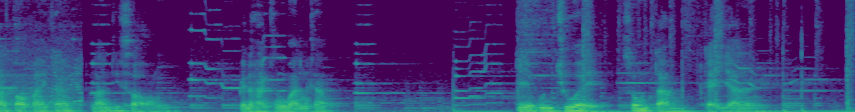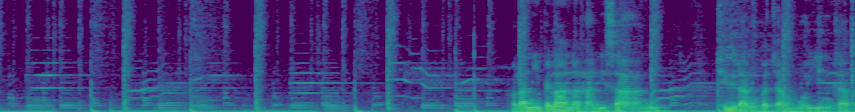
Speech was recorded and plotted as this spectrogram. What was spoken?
ร้านต่อไปครับ ร้านที่สองเป็นอาหารกลางวันครับ เจ๊บุญช่วย ส้มตำไก่ย่าง ร้านนี้เป็นร้านอาหารอีสาน ชื่อดังประจำหัวหินครับ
